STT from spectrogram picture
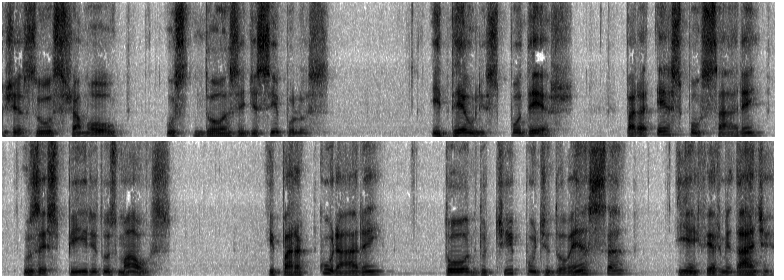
Jesus chamou os doze discípulos e deu-lhes poder para expulsarem os espíritos maus e para curarem todo tipo de doença e enfermidade.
